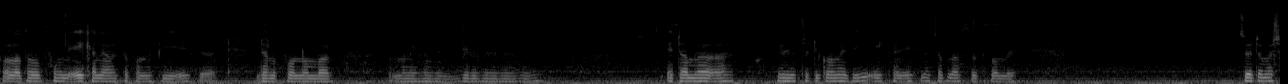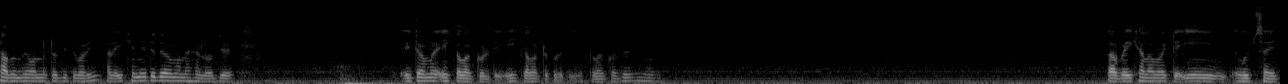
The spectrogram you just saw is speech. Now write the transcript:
কল অথবা ফোন এখানে আরেকটা ফোন পি এটা হলো ফোন নাম্বার মানে এখানে জিরো জিরো জিরো জিরো এটা আমরা রেজিস্টারটি কমে দিই, এখানে এখানে চাপলে আস্তে আস্তে কমবে। সো এটা আমরা সাধারণ দিয়ে অন্যটা দিতে পারি। আর এখানে এটা দেওয়ার মানে হলো যে, এটা আমরা এই কালার করে দিই, এই কালারটা করে দিই, এই কালার করে দিই তারপর এখানে আমরা একটা এই ওয়েবসাইট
